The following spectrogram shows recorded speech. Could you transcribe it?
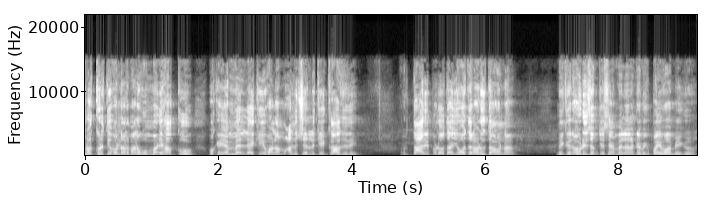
ప్రకృతి వనరులు మన ఉమ్మడి హక్కు. ఒక ఎమ్మెల్యేకి వాళ్ళ అనుచరులకి కాదు ఇది. దారి పొడవుతా యువతను అడుగుతా ఉన్నా. మీకు రౌడిజం చేసే ఎమ్మెల్యేలు అంటే మీకు భయమా మీకు?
